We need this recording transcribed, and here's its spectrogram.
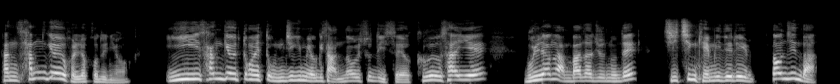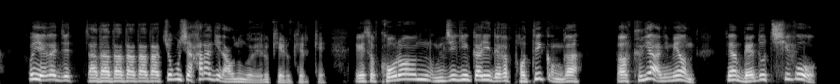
한 3개월 걸렸거든요. 이 3개월 동안 또 움직임이 여기서 안 나올 수도 있어요. 그 사이에 물량을 안 받아주는데 지친 개미들이 던진다. 그 얘가 이제 다다다다다다 조금씩 하락이 나오는 거예요. 이렇게 이렇게 이렇게. 그래서 그런 움직임까지 내가 버틸 건가? 아, 그게 아니면 그냥 매도 치고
